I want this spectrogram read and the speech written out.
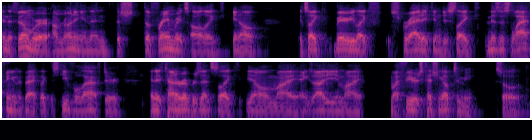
in the film where I'm running and then the the frame rate's all like, you know, it's like very like sporadic and just like and there's this laughing in the back, like this evil laughter. And it kind of represents like, you know, my anxiety and my my fears catching up to me. So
